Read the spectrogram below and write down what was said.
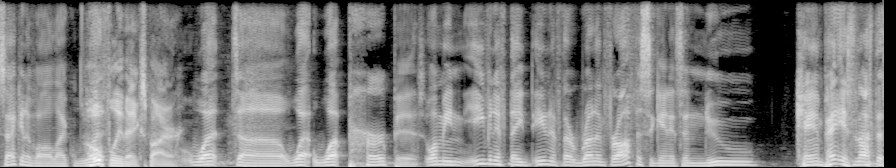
Second of all, like what, Hopefully they expire. what uh what what purpose? Well i mean even if they even if they're running for office again it's a new campaign. It's not the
